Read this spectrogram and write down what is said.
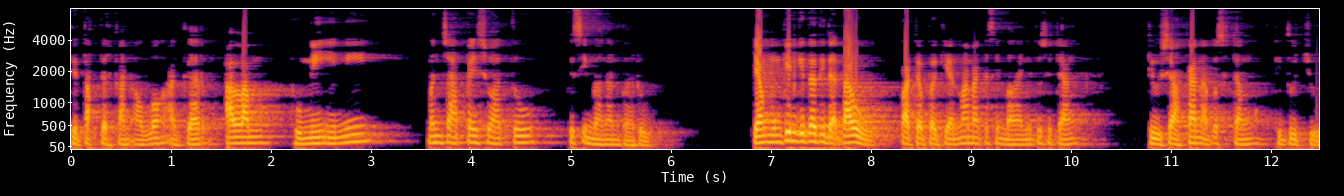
ditakdirkan Allah agar alam bumi ini mencapai suatu keseimbangan baru. Yang mungkin kita tidak tahu pada bagian mana keseimbangan itu sedang diusahakan atau sedang dituju.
